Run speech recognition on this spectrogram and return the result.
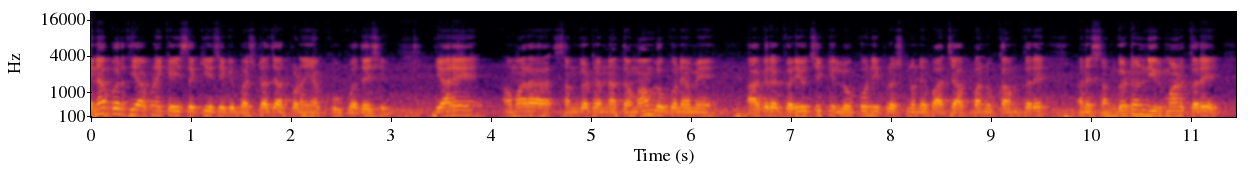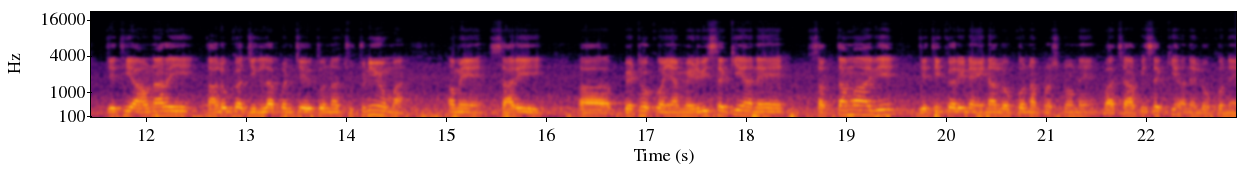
એના પરથી આપણે કહી શકીએ છીએ કે ભ્રષ્ટાચાર પણ અહીંયા ખૂબ વધે છે. ત્યારે અમારા સંગઠનના તમામ લોકોને અમે આગ્રહ કર્યો છે કે લોકોની પ્રશ્નોને વાચા આપવાનું કામ કરે અને સંગઠન નિર્માણ કરે, જેથી આવનારી તાલુકા જિલ્લા પંચાયતોના ચૂંટણીઓમાં અમે સારી બેઠકો અહીંયા મેળવી શકીએ અને સત્તામાં આવીએ, જેથી કરીને અહીંના લોકોના પ્રશ્નોને પાછા આપી શકીએ અને લોકોને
